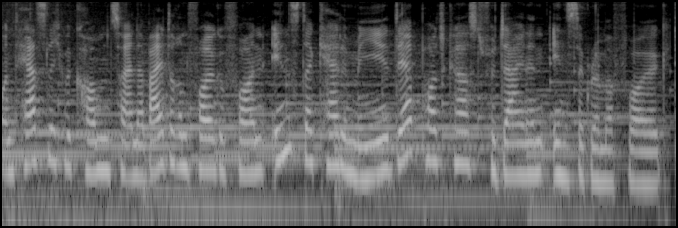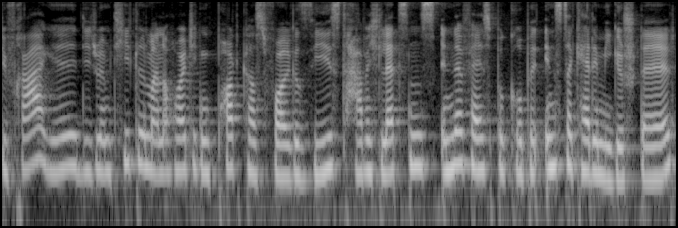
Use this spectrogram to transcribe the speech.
und herzlich willkommen zu einer weiteren Folge von Insta Academy, der Podcast für deinen Instagram-Erfolg. Die Frage, die du im Titel meiner heutigen Podcast-Folge siehst, habe ich letztens in der Facebook-Gruppe Insta Academy gestellt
